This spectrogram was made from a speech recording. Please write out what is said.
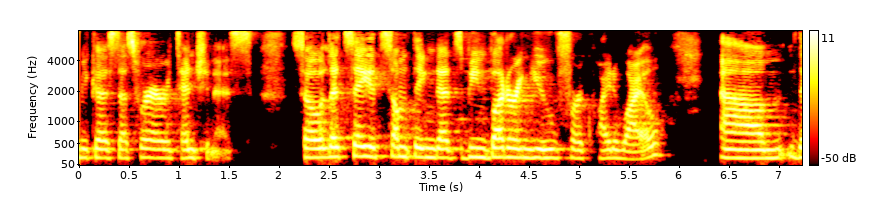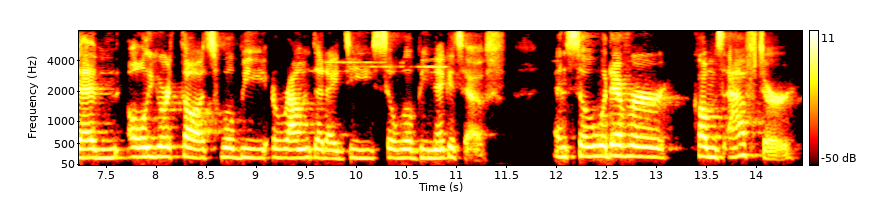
Because that's where our attention is. So let's say it's something that's been bothering you for quite a while um, then all your thoughts will be around that idea, so will be negative. And so, whatever comes after,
